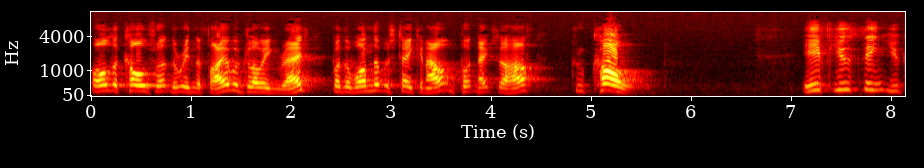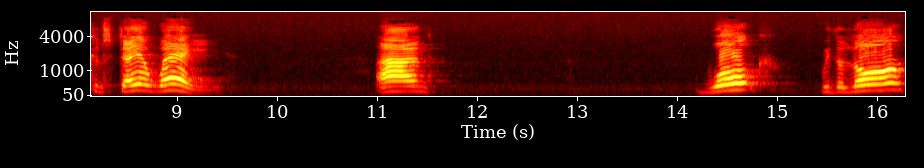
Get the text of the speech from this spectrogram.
all the coals that were in the fire were glowing red, but the one that was taken out and put next to the hearth grew cold. If you think you can stay away and walk with the Lord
